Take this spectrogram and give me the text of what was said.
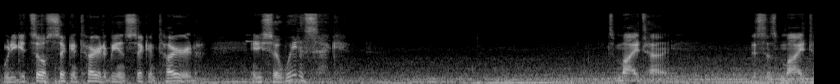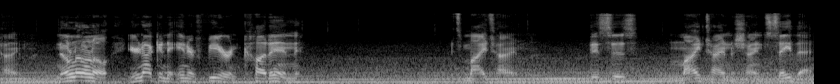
When you get so sick and tired of being sick and tired, and you say, wait a second. It's my time. This is my time. No, no, no, no. You're not going to interfere and cut in. It's my time. This is my time to shine. Say that.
